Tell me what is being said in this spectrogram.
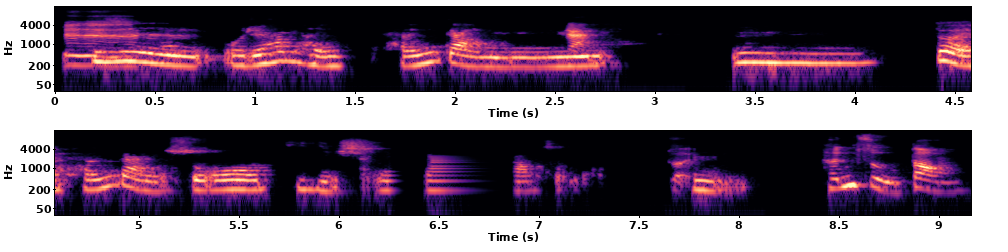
对对对，就是我觉得他们很很敢于，嗯，对，很敢说自己想要什么，对，嗯，很主动。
